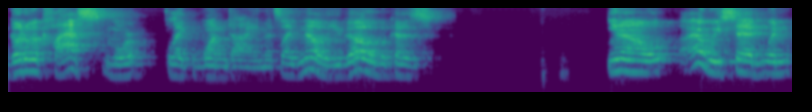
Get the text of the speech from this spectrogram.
go to a class more like one time? It's like no you go because you know i always said when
